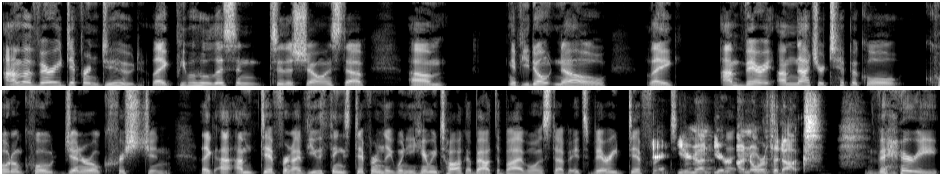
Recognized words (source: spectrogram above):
I'm a very different dude. Like people who listen to the show and stuff, um, if you don't know, like I'm very I'm not your typical quote unquote general Christian. Like I, am different. I view things differently. When you hear me talk about the Bible and stuff, it's very different. You're not. You're unorthodox. Very,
